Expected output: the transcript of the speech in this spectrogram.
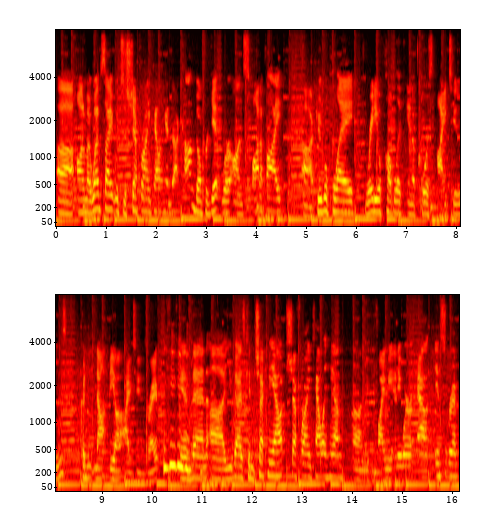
uh, on my website, which is chefryancallahan.com, don't forget we're on Spotify, uh, Google Play, Radio Public, and of course iTunes. Couldn't not be on iTunes, right? and then uh, you guys can check me out, Chef Ryan Callahan. Uh, you can find me anywhere at Instagram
